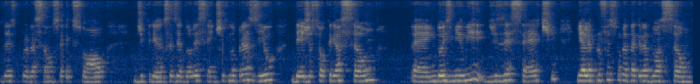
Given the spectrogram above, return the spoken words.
da exploração sexual de crianças e adolescentes no Brasil, desde a sua criação é, em 2017, e ela é professora da graduação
